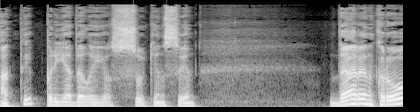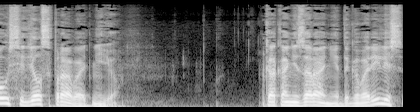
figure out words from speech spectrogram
А ты предал ее, сукин сын. Даррен Кроу сидел справа от нее. Как они заранее договорились,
